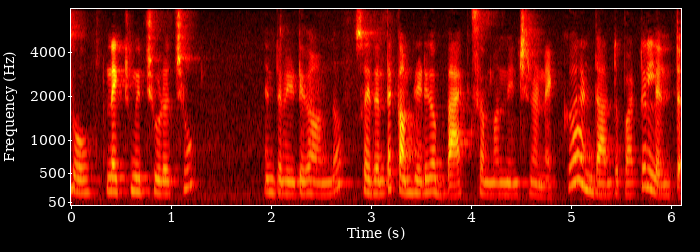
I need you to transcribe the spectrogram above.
సో నెక్ మీరు చూడొచ్చు. ఎంత నీట్గా ఉందో. సో ఇదంతా కంప్లీట్గా బ్యాక్ సంబంధించిన నెక్ అండ్ దాంతోపాటు లెంత్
